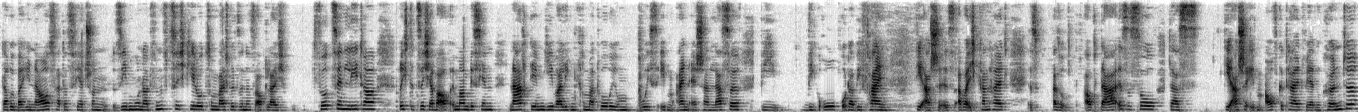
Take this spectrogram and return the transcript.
Darüber hinaus hat das Pferd schon 750 Kilo zum Beispiel, sind es auch gleich 14 Liter, richtet sich aber auch immer ein bisschen nach dem jeweiligen Krematorium, wo ich es eben einäschern lasse, wie wie grob oder wie fein die Asche ist. Aber ich kann halt, es, also auch da ist es so, dass die Asche eben aufgeteilt werden könnte.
